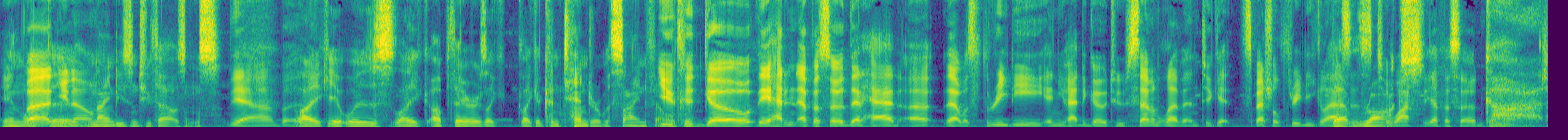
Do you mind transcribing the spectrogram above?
in like but, the you know. '90s and 2000s. yeah, but Like it was like up there as like like a contender with Seinfeld. you could go. They had an episode that had uh, that was 3D, and you had to go to 7-Eleven to get special 3D glasses to watch the episode. God,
